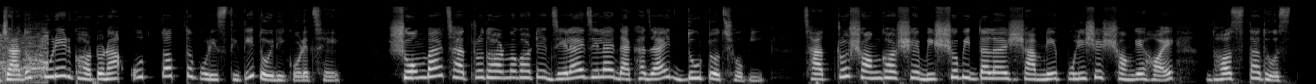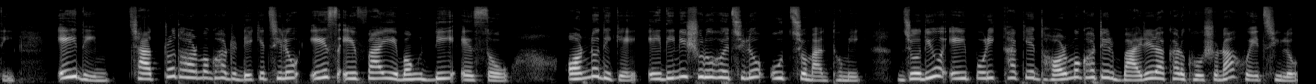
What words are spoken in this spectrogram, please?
যাদবপুরের ঘটনা উত্তপ্ত পরিস্থিতি তৈরি করেছে। সোমবার ছাত্র ধর্মঘটে জেলায় জেলায় দেখা যায় দুটো ছবি। ছাত্র সংঘর্ষে বিশ্ববিদ্যালয়ের সামনে পুলিশের সঙ্গে হয় ধস্তাধস্তি। এই দিন ছাত্র ধর্মঘট ডেকেছিল এস এসএফআই এবং ডিএসও। অন্যদিকে এই দিনই শুরু হয়েছিল উচ্চ মাধ্যমিক। যদিও এই পরীক্ষাকে ধর্মঘটের বাইরে রাখার ঘোষণা হয়েছিল।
